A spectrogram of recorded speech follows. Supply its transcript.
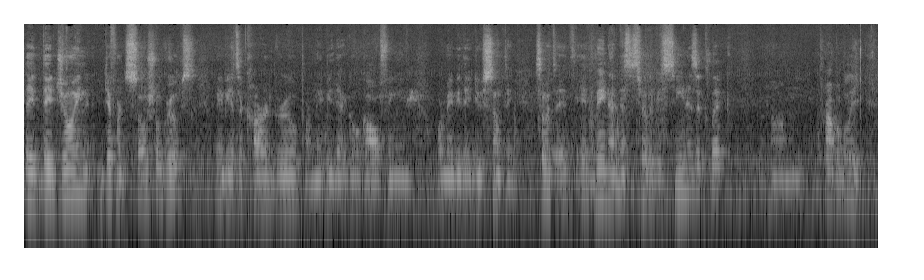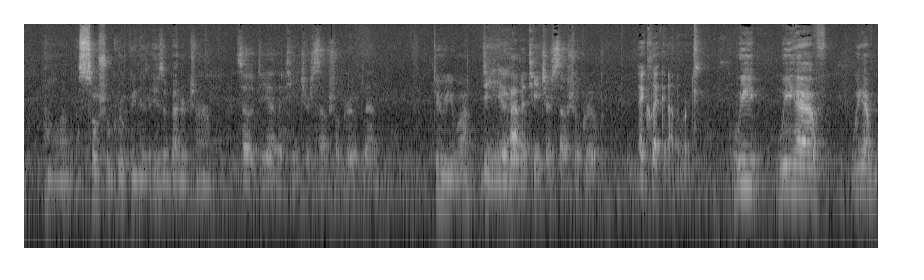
They, they join different social groups. Maybe it's a card group, or maybe they go golfing, or maybe they do something. So it, it, it may not necessarily be seen as a clique. Um, probably um, a social grouping is, is a better term. So, do you have a teacher social group then? Do you what? Do you have a teacher social group? A clique, in other words. We, we have, we have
